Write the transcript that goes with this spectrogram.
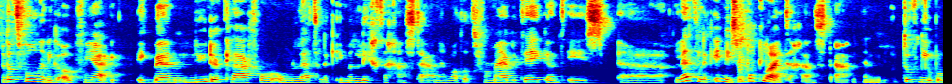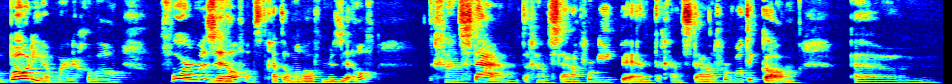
dat voelde ik ook. Van ja, ik, ik ben nu er klaar voor om letterlijk in mijn licht te gaan staan. En wat dat voor mij betekent is uh, letterlijk in die spotlight te gaan staan. En het hoeft niet op een podium, maar er gewoon voor mezelf, want het gaat allemaal over mezelf, te gaan staan. Te gaan staan voor wie ik ben, te gaan staan voor wat ik kan. Um,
